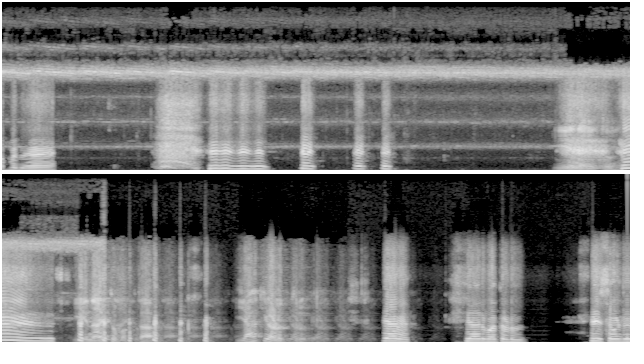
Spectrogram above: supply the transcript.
ಆಪದೆ ಏನಾಯ್ತು? ಏನಾಯ್ತು ಭಕ್ತ? ಯಾಕೆ ಹೇಳುತ್ತಿರು ಯಾರ? ಯಾರು ಮಾತಾಡುದು? ಈ ಸೌಂಡ್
